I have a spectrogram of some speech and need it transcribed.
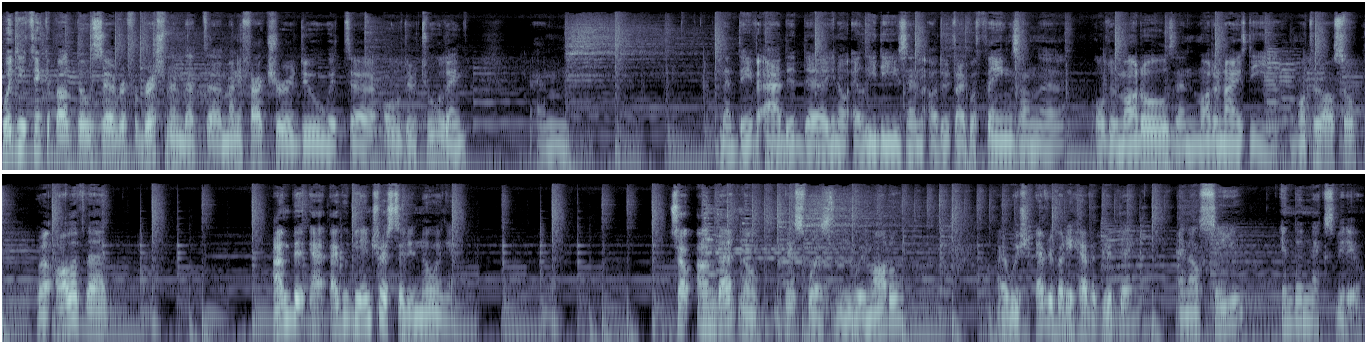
what do you think about those uh, refurbishment that the manufacturer do with uh, older tooling? Um, that they've added uh, you know LEDs and other type of things on the older models and modernized the motor also. Well, all of that, I'm I would be interested in knowing it. So on that note, this was Leeway Model. I wish everybody have a good day, and I'll see you in the next video.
